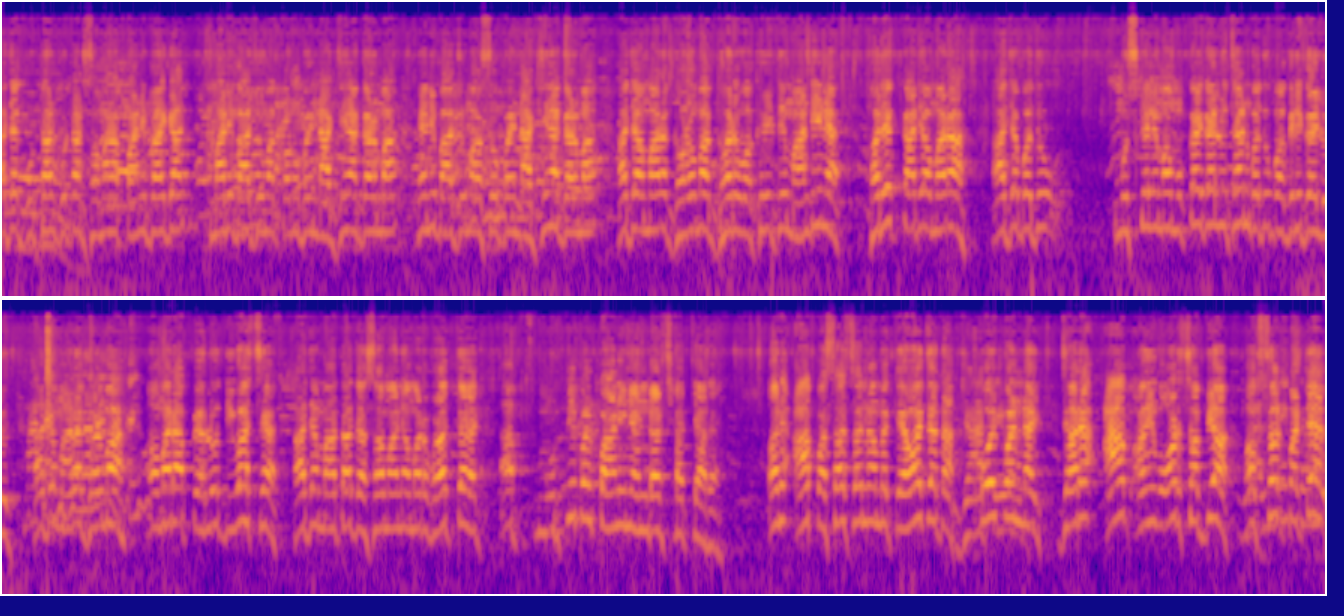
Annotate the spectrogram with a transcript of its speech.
આજે ગુટાણ ગુટાણ સમાના પાણી ભરાઈ ગયા. મારી બાજુમાં કનુભાઈ નાગજીના ઘરમાં, એની બાજુમાં અશોકભાઈ નાગજીના ઘરમાં. આજે અમારા ઘરોમાં ઘર વખરીથી માંડીને હરેક કાર્ય અમારા, આજે બધું મુશ્કેલીમાં મુકાઈ ગયેલું છે ને બધું બગડી ગયેલું આજે મારા ઘરમાં અમારા પહેલો દિવસ છે. આજે માતા દશામાને અમારો વ્રત કરે આ મૂર્તિ પણ પાણીની અંદર છે અત્યારે. અને આ પ્રશાસન અમે કહેવા જતા કોઈ પણ નહીં. જ્યારે આપ અહીં વોર્ડ સભ્ય અક્ષર પટેલ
